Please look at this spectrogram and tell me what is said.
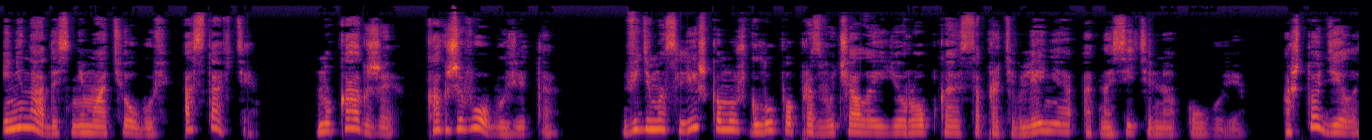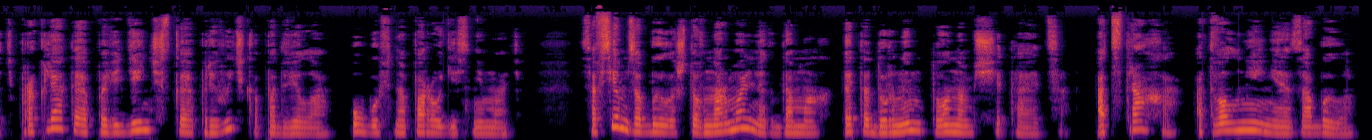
И не надо снимать обувь, оставьте. Но как же, как же в обуви-то? Видимо, слишком уж глупо прозвучало ее робкое сопротивление относительно обуви. А что делать? Проклятая поведенческая привычка подвела обувь на пороге снимать. Совсем забыла, что в нормальных домах это дурным тоном считается. От страха, от волнения забыла.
